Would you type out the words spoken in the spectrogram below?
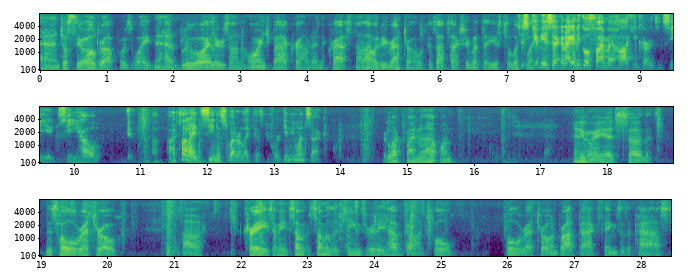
and just the oil drop was white, and it had blue Oilers on orange background in the crest. Now that would be retro because that's actually what they used to look Just like. Just give me a second. I'm gonna go find my hockey cards and see see how. I thought I'd seen a sweater like this before. Give me one sec. Good luck finding that one. Anyway, it's uh, this whole retro uh, craze. I mean, some some of the teams really have gone full full retro and brought back things of the past,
